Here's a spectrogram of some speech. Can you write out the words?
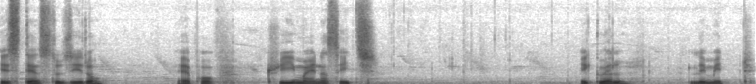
is tends to 0 f of 3 minus h equal limit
